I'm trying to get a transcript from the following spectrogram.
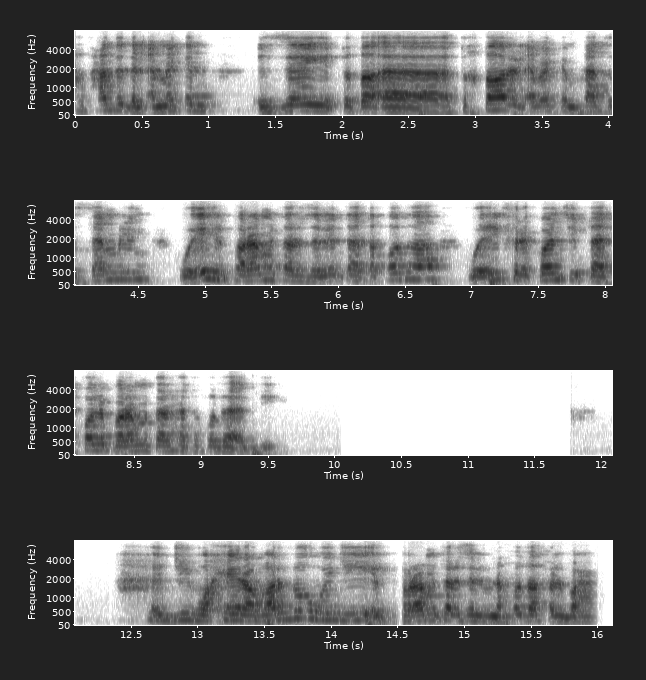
هتحدد الأماكن إزاي تختار الأماكن بتاعت ال sampling وإيه ال parameters اللي انت هتاخدها وإيه ال frequency بتاعت كل parameter هتاخدها قد إيه. دي بحيره برضو ودي البارامترز اللي بناخدها في البحيره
